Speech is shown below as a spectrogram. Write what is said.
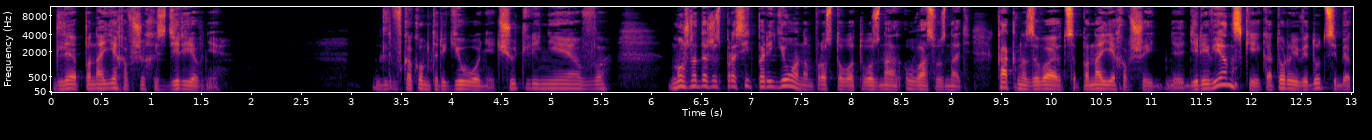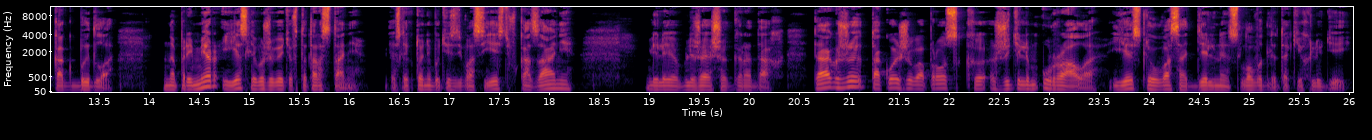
для понаехавших из деревни в каком-то регионе, чуть ли не в... Можно даже спросить по регионам, просто вот узна... у вас узнать, как называются понаехавшие деревенские, которые ведут себя как быдло. Например, если вы живете в Татарстане, если кто-нибудь из вас есть в Казани, или в ближайших городах. Также такой же вопрос к жителям Урала. Есть ли у вас отдельное слово для таких людей?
